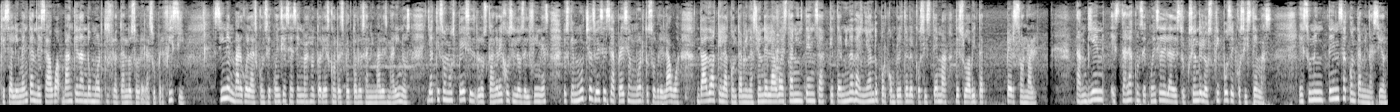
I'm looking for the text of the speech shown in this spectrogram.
que se alimentan de esa agua van quedando muertos flotando sobre la superficie. Sin embargo, las consecuencias se hacen más notorias con respecto a los animales marinos, ya que son los peces, los cangrejos y los delfines los que muchas veces se aprecian muertos sobre el agua, dado a que la contaminación del agua es tan intensa que termina dañando por completo el ecosistema de su hábitat personal. También está la consecuencia de la destrucción de los tipos de ecosistemas. Es una intensa contaminación.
